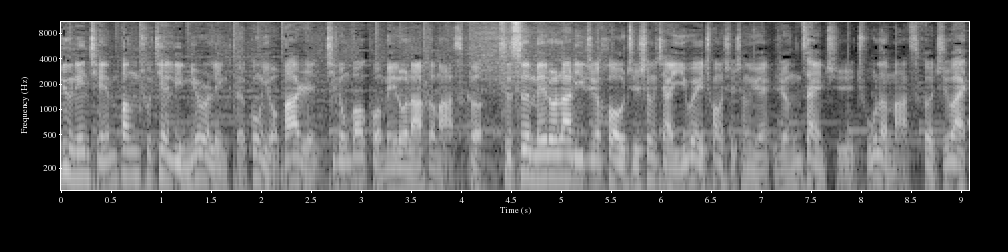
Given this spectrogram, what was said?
六年前帮助建立 Neuralink 的共有八人，其中包括梅罗拉和马斯克。此次梅罗拉离职后，只剩下一位创始成员仍在职，除了马斯克之外，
